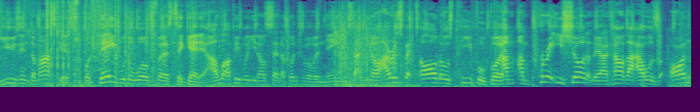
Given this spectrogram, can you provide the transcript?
using Damascus, but they were the world's first to get it. A lot of people, you know, said a bunch of other names that, you know, I respect all those people, but I'm, I'm pretty sure that the account that I was on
